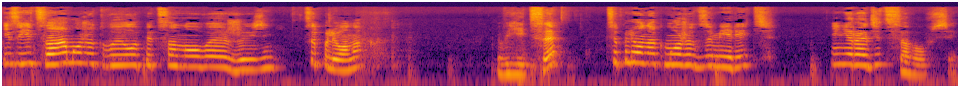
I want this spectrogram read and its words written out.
Из яйца может вылупиться новая жизнь. Цыпленок. В яйце цыпленок может замереть и не родиться вовсе.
